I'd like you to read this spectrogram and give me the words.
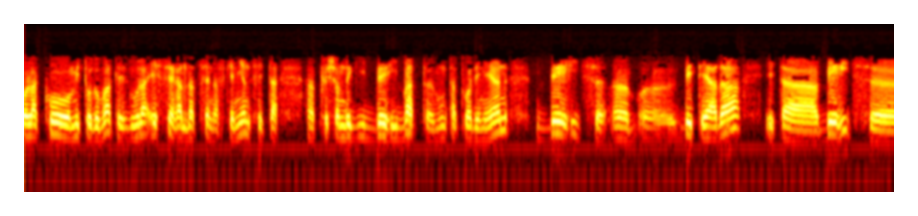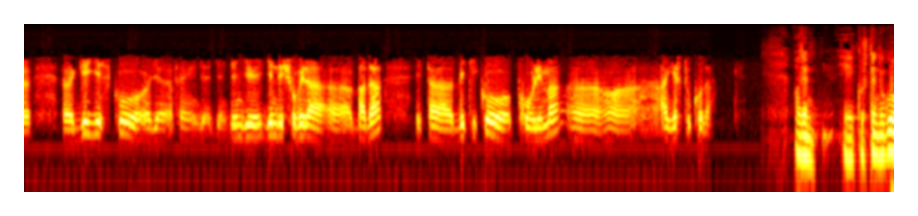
olako metodo bat ez duela ezer aldatzen azkenian, eta uh, presondegi berri bat muntatua denean, berriz uh, betea da, eta berriz uh, uh, gehiezko uh, jende sobera uh, bada, eta betiko problema uh, agertuko da. Ozen, ikusten dugu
